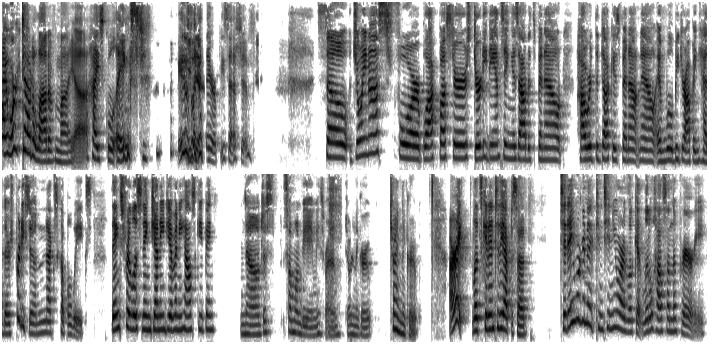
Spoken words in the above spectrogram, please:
I worked out a lot of my uh, high school angst. It was You like did. a therapy session. So join us for Blockbusters. Dirty Dancing is out. It's been out. Howard the Duck has been out now, and we'll be dropping Heather's pretty soon in the next couple weeks. Thanks for listening. Jenny, do you have any housekeeping? No, just someone be Amy's friend. Join the group. Join the group. All right, let's get into the episode. Today, we're going to continue our look at Little House on the Prairie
